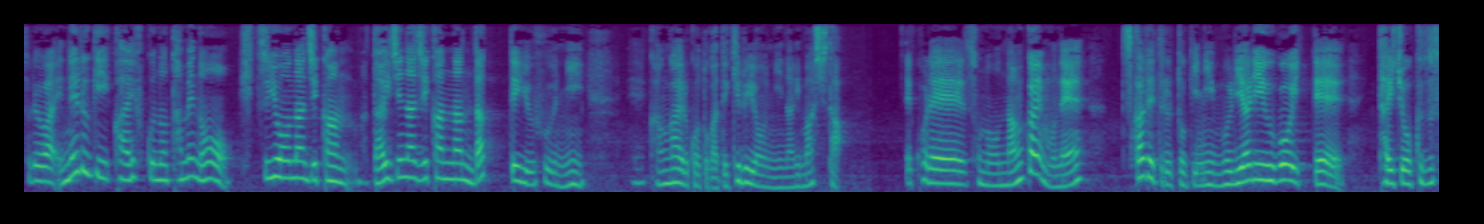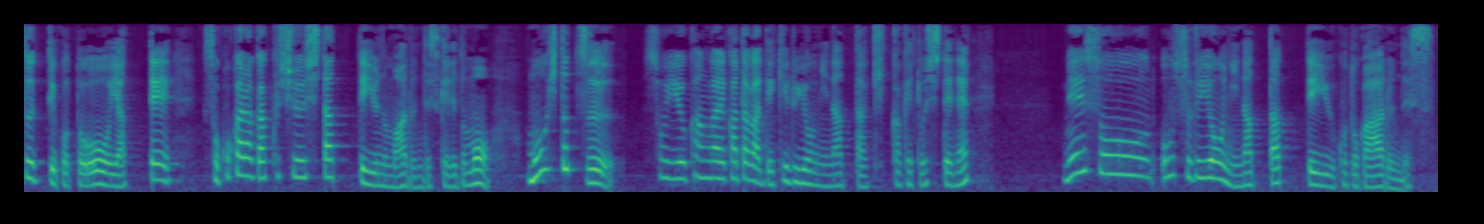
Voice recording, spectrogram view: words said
それはエネルギー回復のための必要な時間、大事な時間なんだっていうふうに考えることができるようになりました。で、これ、その何回もね、疲れてる時に無理やり動いて体調を崩すっていうことをやって、そこから学習したっていうのもあるんですけれども、もう一つ、そういう考え方ができるようになったきっかけとしてね、瞑想をするようになったっていうことがあるんです。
